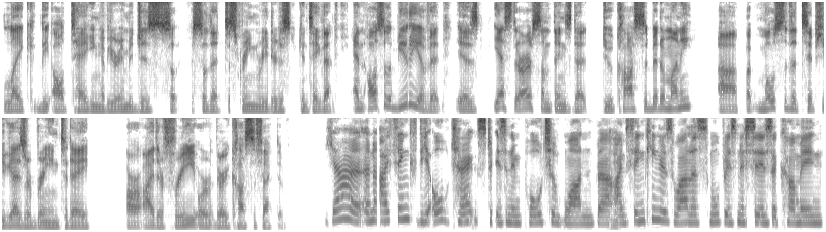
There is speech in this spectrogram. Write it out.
like the alt tagging of your images so, so that screen readers can take that. And also the beauty of it is, yes, there are some things that do cost a bit of money, uh, but most of the tips you guys are bringing today are either free or very cost effective. Yeah, and I think the alt text is an important one, but mm-hmm. I'm thinking as well as small businesses are coming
